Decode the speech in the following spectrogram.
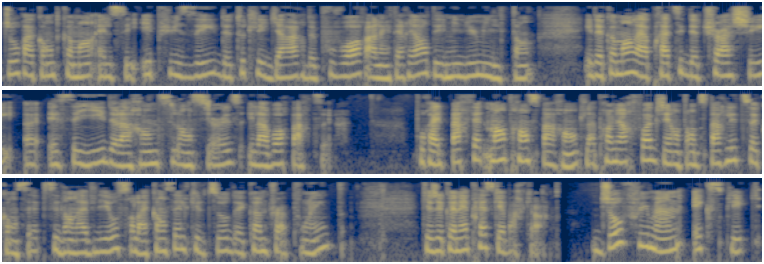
Joe raconte comment elle s'est épuisée de toutes les guerres de pouvoir à l'intérieur des milieux militants et de comment la pratique de trasher a essayé de la rendre silencieuse et la voir partir. Pour être parfaitement transparente, la première fois que j'ai entendu parler de ce concept, c'est dans la vidéo sur la cancel culture de ContraPoint, que je connais presque par cœur. Joe Freeman explique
